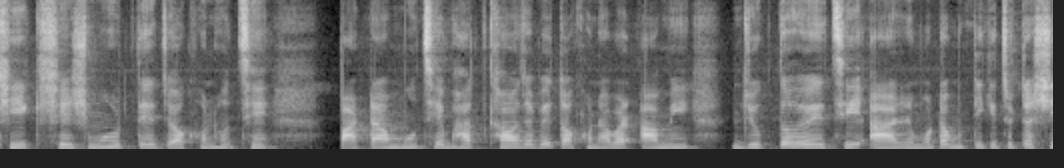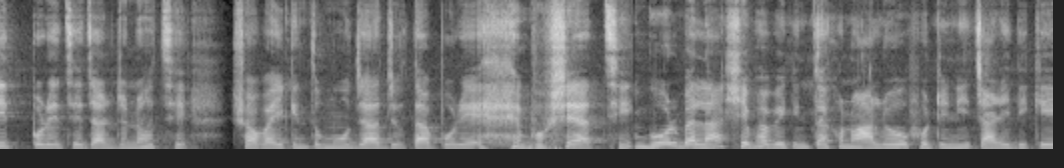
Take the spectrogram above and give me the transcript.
ঠিক শেষ মুহূর্তে যখন হচ্ছে পাটা মুছে ভাত খাওয়া যাবে, তখন আবার আমি যুক্ত হয়েছি আর মোটামুটি কিছুটা শীত পড়েছে, যার জন্য হচ্ছে সবাই কিন্তু মোজা, জুতা পরে বসে আছি। ভোরবেলা সেভাবে কিন্তু এখনও আলোও ফোটেনি, চারিদিকে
